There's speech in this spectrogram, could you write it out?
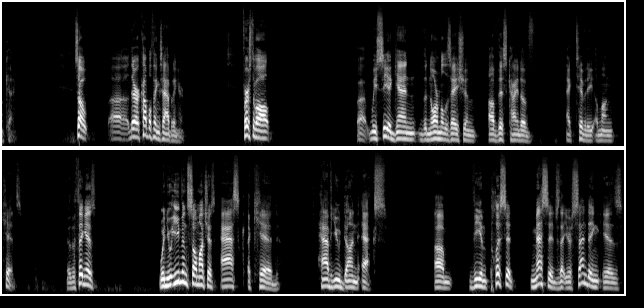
Okay. So uh, there are a couple things happening here. First of all, uh, we see again the normalization of this kind of activity among kids. You know, the thing is, when you even so much as ask a kid, "Have you done X?" Um, the implicit message that you're sending is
